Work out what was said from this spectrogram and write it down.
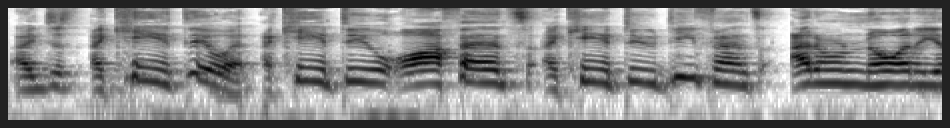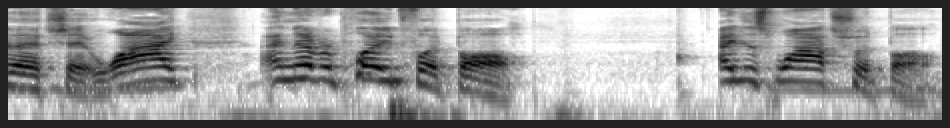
I just I can't do it. I can't do offense. I can't do defense. I don't know any of that shit. Why? I never played football. I just watch football.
